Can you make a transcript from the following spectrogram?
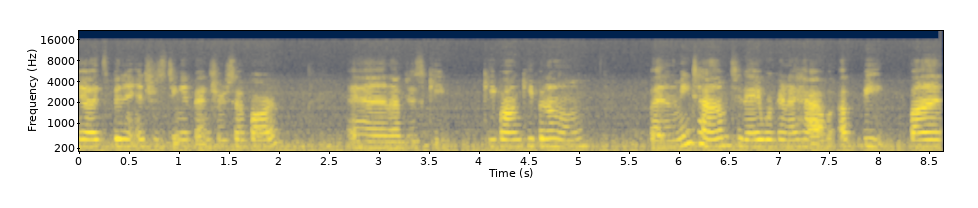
you know, it's been an interesting adventure so far. And I'm just keep keep on keeping on. But in the meantime, today we're going to have upbeat, fun,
